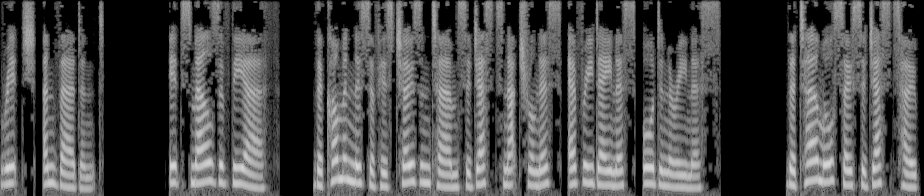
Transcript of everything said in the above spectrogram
rich, and verdant. It smells of the earth. The commonness of his chosen term suggests naturalness, everydayness, ordinariness. The term also suggests hope,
